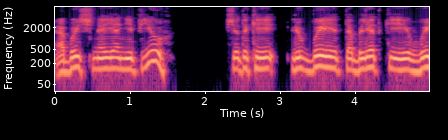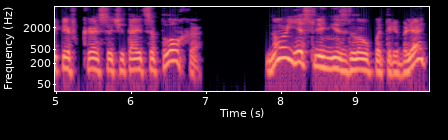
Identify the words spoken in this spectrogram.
Обычно я не пью. Все-таки любые таблетки и выпивка сочетаются плохо. Но если не злоупотреблять,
